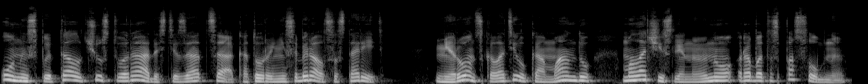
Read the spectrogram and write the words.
он испытал чувство радости за отца, который не собирался стареть. Мирон сколотил команду, малочисленную, но работоспособную,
